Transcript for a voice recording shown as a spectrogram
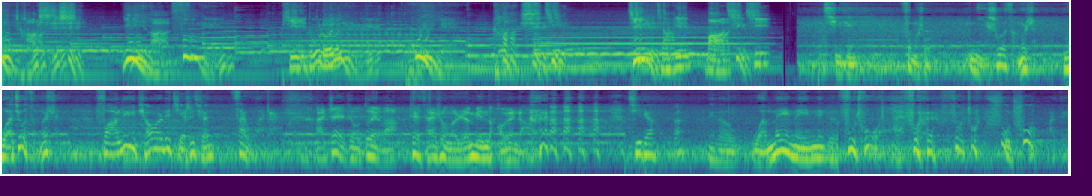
洞察时事，一览风云，品读《论语》，慧眼看世界。今日嘉宾马庆西，七听，这么说，你说怎么审，我就怎么审，法律条文的解释权在我这儿。哎，这就对了，这才是我们人民的好院长。七听啊，那个我妹妹那个副处，哎，副副处副处啊，对，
